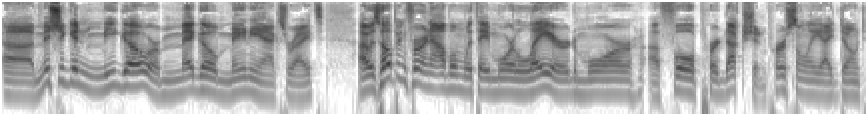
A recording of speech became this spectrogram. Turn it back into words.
Uh, Michigan Migo or Mego Maniacs writes I was hoping for an album with a more layered, more uh, full production. Personally, I don't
